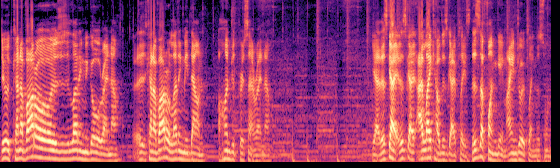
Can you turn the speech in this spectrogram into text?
Dude, Cannavaro is letting me go right now. Uh, Cannavaro letting me down 100% right now. Yeah, this guy, this guy, I like how this guy plays. This is a fun game. I enjoy playing this one.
